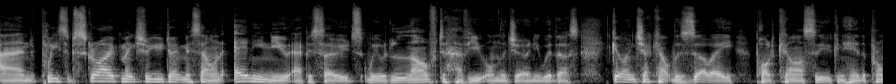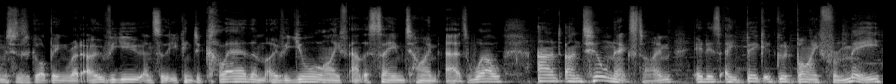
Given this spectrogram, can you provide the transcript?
And please subscribe. Make sure you don't miss out on any new episodes. We would love to have you on the journey with us. Go and check out the Zoe podcast so that you can hear the promises of God being read over you and so that you can declare them over your life at the same time as well. And until next time, it is a big goodbye from me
